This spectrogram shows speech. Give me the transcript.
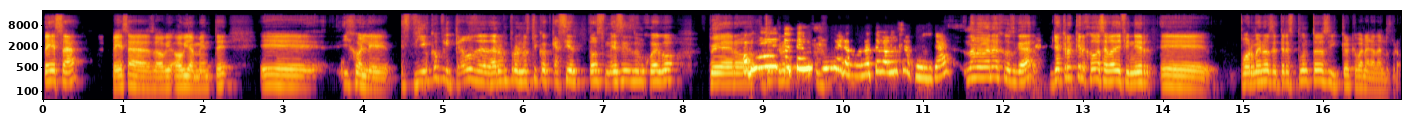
pesa, pesa obviamente. Eh, híjole, es bien complicado de dar un pronóstico casi en dos meses de un juego, pero... no te vamos a juzgar. No me van a juzgar. Yo creo que el juego se va a definir eh, por menos de tres puntos y creo que van a ganar los Bro.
